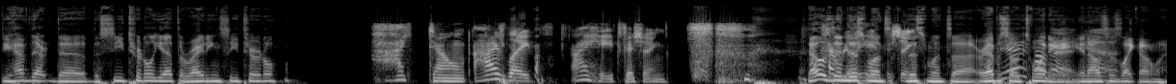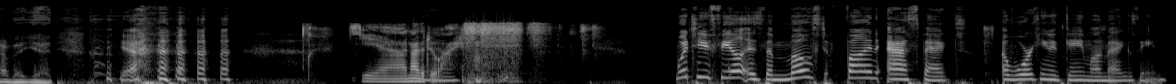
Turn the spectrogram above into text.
do you have the, the the sea turtle yet? The riding sea turtle? I don't. I like. I hate fishing. That was I in really this hate month's fishing. this month uh, or episode Yeah, twenty, that, and I was just like, I don't have that yet. Yeah. Yeah, neither do I. what do you feel is the most fun aspect of working with Game On Magazine?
